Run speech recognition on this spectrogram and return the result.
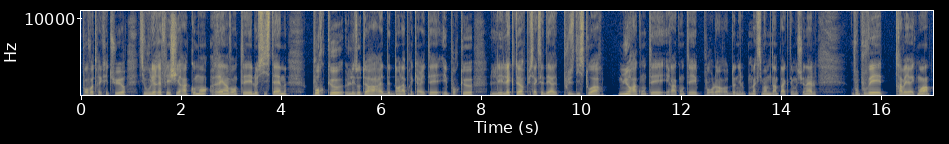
pour votre écriture, si vous voulez réfléchir à comment réinventer le système pour que les auteurs arrêtent d'être dans la précarité et pour que les lecteurs puissent accéder à plus d'histoires mieux racontées et racontées pour leur donner le maximum d'impact émotionnel, vous pouvez travailler avec moi.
